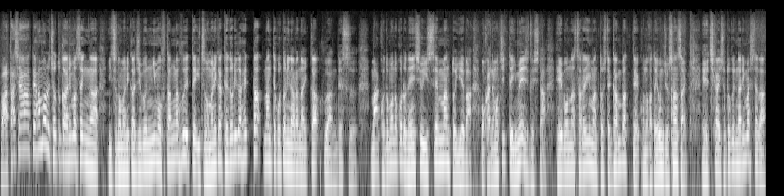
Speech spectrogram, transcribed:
私は当てはまる所得ありませんがいつの間にか自分にも負担が増えていつの間にか手取りが減ったなんてことにならないか不安です。まあ子供の頃年収1000万といえばお金持ちってイメージでした。平凡なサラリーマンとして頑張ってこの方43歳、えー近い所得になりましたが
